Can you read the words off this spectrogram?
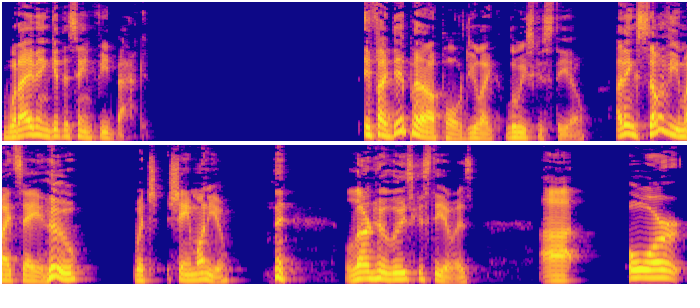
Would I even get the same feedback? If I did put out a poll, do you like Luis Castillo? I think some of you might say who, which shame on you. Learn who Luis Castillo is. Uh, or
